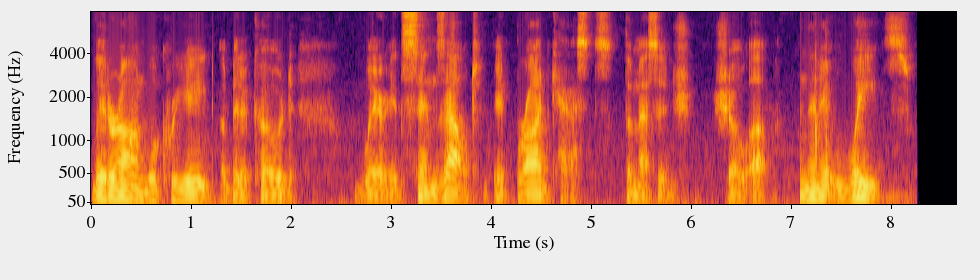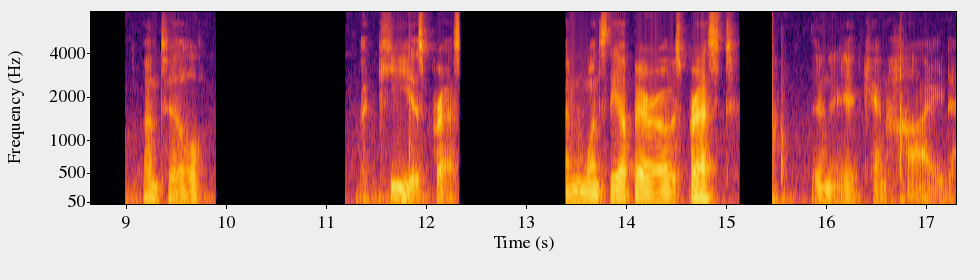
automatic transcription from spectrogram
Later on we'll create a bit of code where it sends out, it broadcasts the message show up. And then it waits until a key is pressed. And once the up arrow is pressed, then it can hide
